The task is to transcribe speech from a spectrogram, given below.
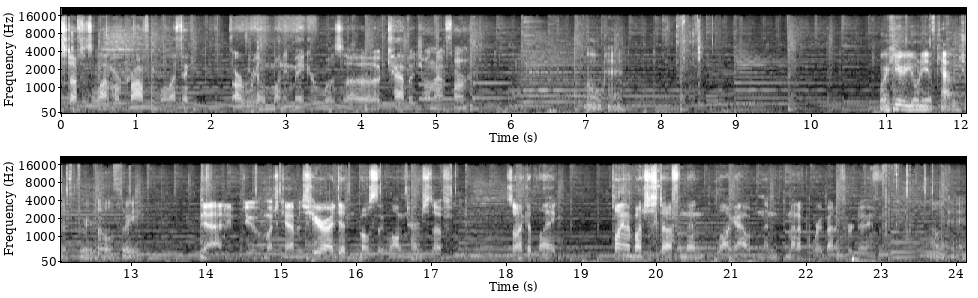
stuff that's a lot more profitable. I think our real money maker was uh, cabbage on that farm. Okay. Where here you only have cabbage for level 3. Yeah, I didn't do much cabbage here. I did mostly long-term stuff, so I could like plant a bunch of stuff and then log out and then not have to worry about it for a day. Okay.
